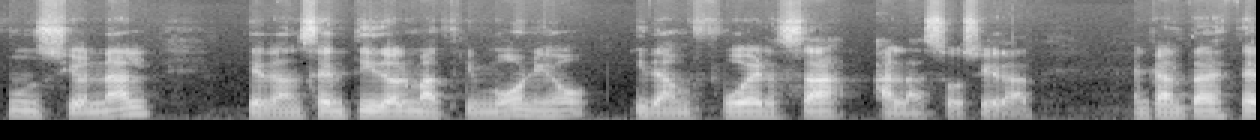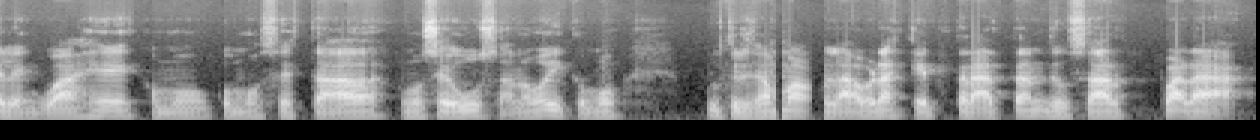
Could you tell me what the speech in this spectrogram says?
funcional que dan sentido al matrimonio y dan fuerza a la sociedad. Me encanta este lenguaje, cómo, cómo se está, cómo se usa, ¿no? Y cómo utilizamos palabras que tratan de usar para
